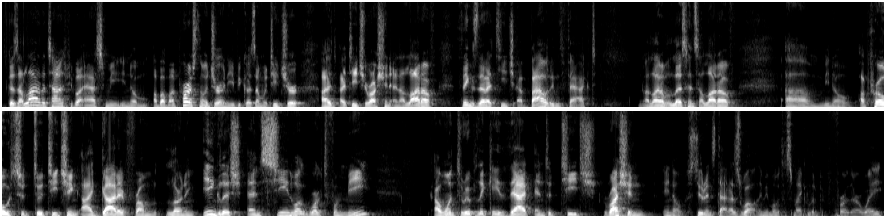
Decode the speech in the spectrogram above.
Because a lot of the times people ask me, you know, about my personal journey because I'm a teacher. I, I teach Russian and a lot of things that I teach about, in fact, a lot of lessons, a lot of um, you know approach to, to teaching i got it from learning english and seeing what worked for me. I want to replicate that and to teach russian you know students that as well. Let me move this mic a little bit further away.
